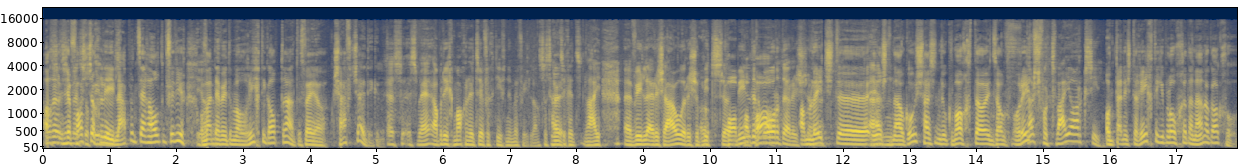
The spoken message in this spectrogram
Also, das ist ja fast so ein bisschen lebenserhaltend für dich. Ja. Und wenn der wieder mal richtig abtritt, das wäre ja geschäftsschädigend. Es, es wär, aber ich mache jetzt effektiv nicht mehr viel. Also es hat Hey. sich jetzt, nein, äh, weil er ist auch, er ist ein bisschen Pa, pa, äh, milder pa. geworden. Am äh, letzten äh, 1. August hast du gemacht da in St. Moritz. Das war vor zwei Jahren. Und dann ist der richtige Blocher dann auch noch gekommen.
